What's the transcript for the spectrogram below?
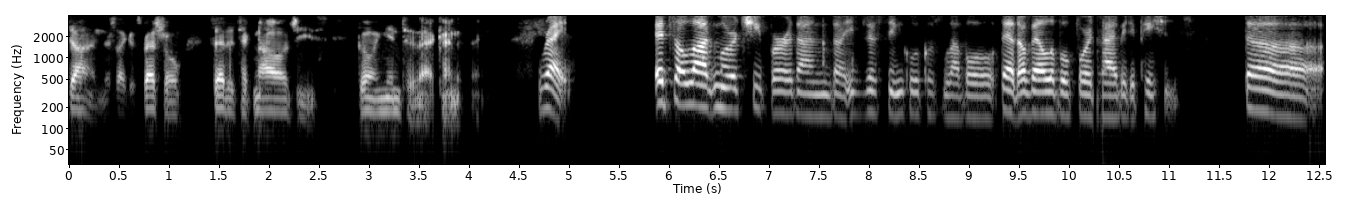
done. There's like a special set of technologies going into that kind of thing. Right. it's a lot more cheaper than the existing glucose level that available for diabetic patients. The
